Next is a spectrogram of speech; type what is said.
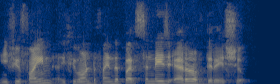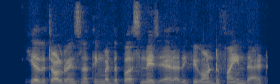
if you find, if you want to find the percentage error of the ratio, here the tolerance is nothing but the percentage error. If you want to find that,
